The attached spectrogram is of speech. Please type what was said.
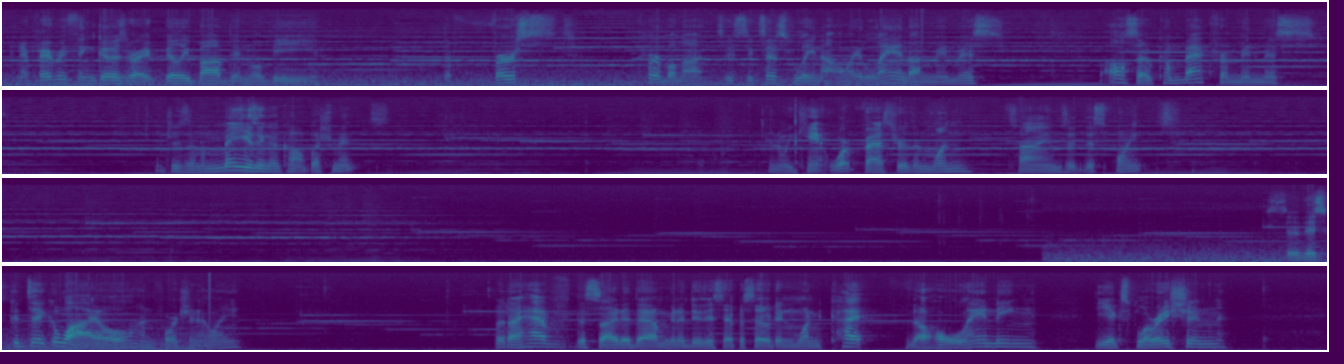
And if everything goes right, Billy Bobden will be the first Kerbal to successfully not only land on Minmus, but also come back from Minmus which is an amazing accomplishment. And we can't warp faster than one times at this point. So this could take a while, unfortunately. But I have decided that I'm going to do this episode in one cut. The whole landing, the exploration,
